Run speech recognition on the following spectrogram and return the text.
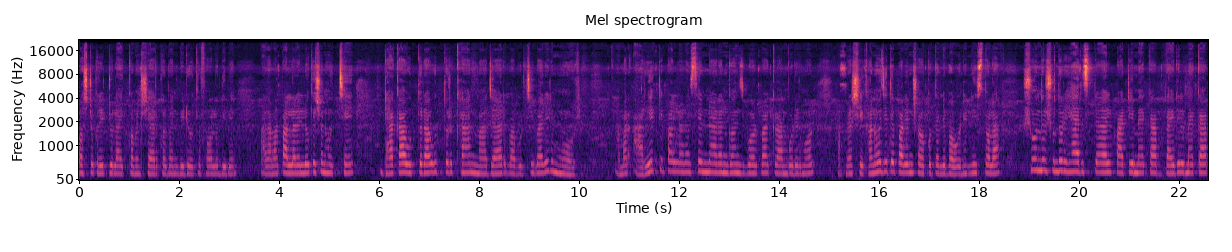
কষ্ট করে একটু লাইক কমেন্ট শেয়ার করবেন, ভিডিওকে ফলো দিবেন। আর আমার পার্লারের লোকেশন হচ্ছে ঢাকা উত্তরা উত্তরখান মাজার বাবুর্চি বাড়ির মোড়। আমার আরও একটি পার্লার আছে, নারায়ণগঞ্জ বরপাক রামবোর্ডের মোড়। আপনারা সেখানেও যেতে পারেন, শওকত আলী ভবনের নিচতলা। সুন্দর সুন্দর hairstyle party makeup bridal makeup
